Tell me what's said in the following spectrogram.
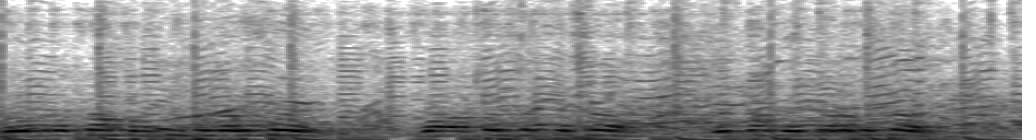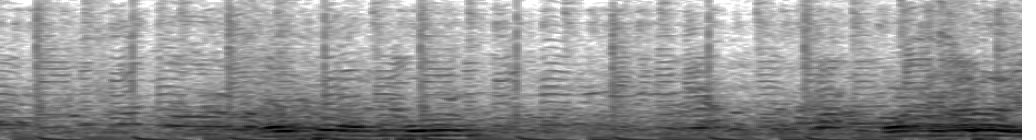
रोख पंचवीस हजार रुपये व आकर्षक चषक बोलून काम आहे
